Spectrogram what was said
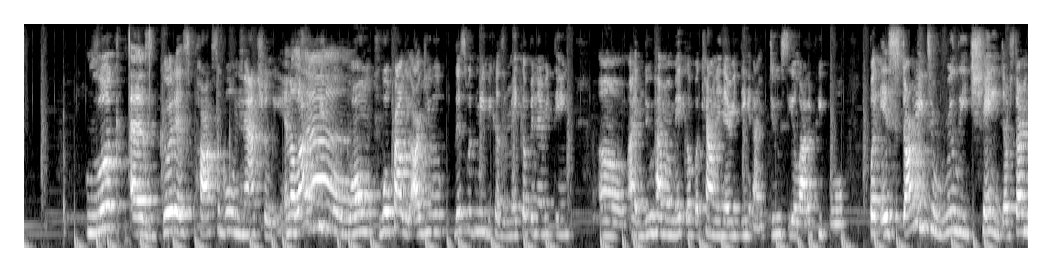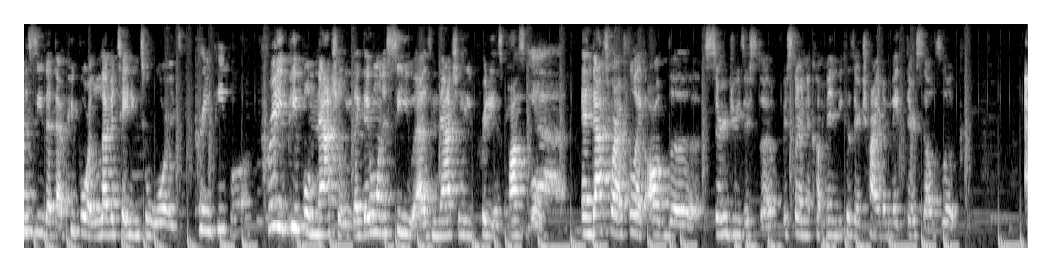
look as good as possible naturally and a lot Yeah. of people won't will probably argue this with me because of makeup and everything um, i do have a makeup account and everything and i do see a lot of people but it's starting to really change i'm starting to see that that people are levitating towards Pretty people. pretty people naturally. Like they want to see you as naturally pretty as possible. Yeah. And that's where I feel like all the surgeries or stuff are starting to come in because they're trying to make themselves look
